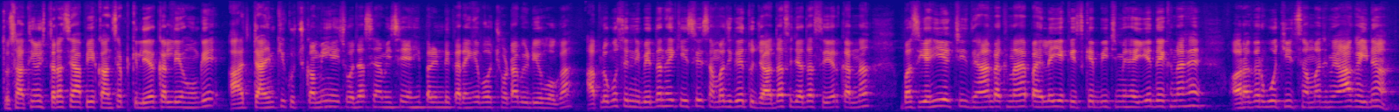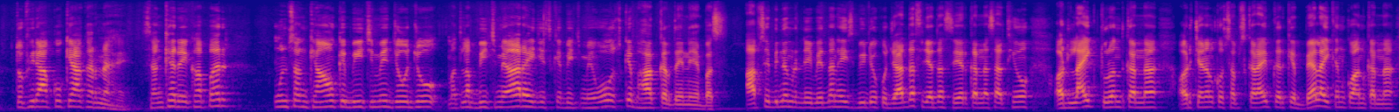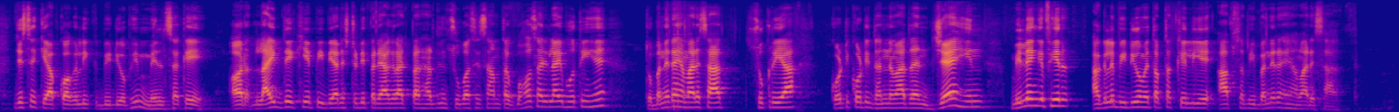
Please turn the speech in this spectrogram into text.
तो साथियों, इस तरह से आप ये कॉन्सेप्ट क्लियर कर लिए होंगे। आज टाइम की कुछ कमी है, इस वजह से हम इसे यहीं पर इंड करेंगे। बहुत छोटा वीडियो होगा। आप लोगों से निवेदन है कि इसे समझ गए तो ज़्यादा से ज़्यादा शेयर करना। बस यही एक चीज़ ध्यान रखना है। पहले ये किसके बीच में है, ये देखना है। और अगर वो चीज़ समझ में आ गई ना तो फिर आपको क्या करना है? संख्या रेखा पर उन संख्याओं के बीच में जो जो मतलब बीच में आ रही जिसके बीच में वो उसके भाग कर देने हैं बस। आपसे विनम्र निवेदन है इस वीडियो को ज़्यादा से ज़्यादा शेयर करना साथियों और लाइक तुरंत करना और चैनल को सब्सक्राइब करके बेल आइकन को ऑन करना जिससे कि आपको अगली वीडियो भी मिल सके। और लाइव देखिए पीवीआर स्टडी प्रयागराज पर हर दिन सुबह से शाम तक बहुत सारी लाइव होती हैं। तो बने रहे हमारे साथ। शुक्रिया। कोटि कोटि धन्यवाद एंड जय हिंद। मिलेंगे फिर अगले वीडियो में तब तक के लिए आप सभी बने रहे हमारे साथ।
